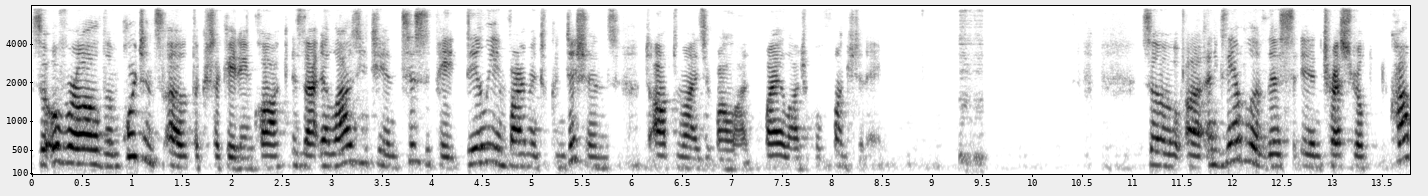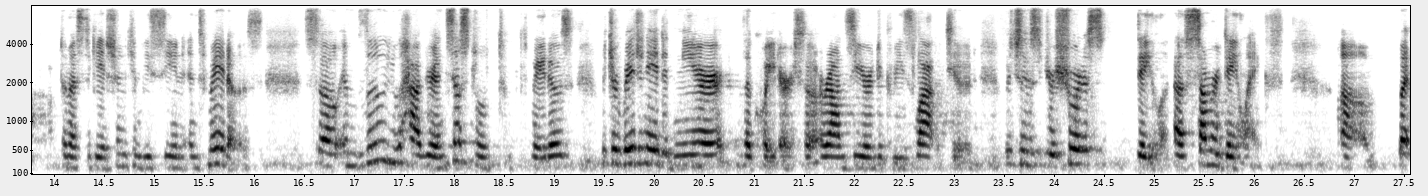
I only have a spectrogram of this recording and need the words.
So overall, the importance of the circadian clock is that it allows you to anticipate daily environmental conditions to optimize your bio biological functioning. So uh, an example of this in terrestrial crop domestication can be seen in tomatoes. So in blue, you have your ancestral tomatoes, which originated near the equator, so around zero degrees latitude, which is your shortest day, uh, summer day length. Um, but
